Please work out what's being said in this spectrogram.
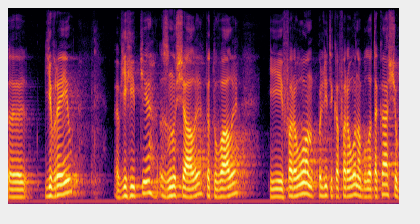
е, євреїв в Єгипті знущали, катували. І фараон, політика фараона була така, щоб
